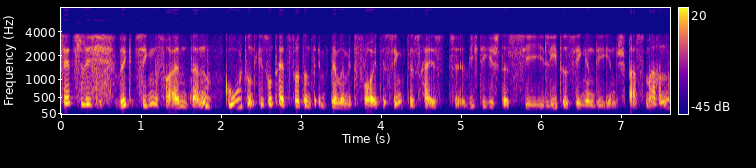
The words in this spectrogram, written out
Grundsätzlich wirkt Singen vor allem dann gut und gesundheitsfördernd, wenn man mit Freude singt. Das heißt, wichtig ist, dass Sie Lieder singen, die Ihnen Spaß machen.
